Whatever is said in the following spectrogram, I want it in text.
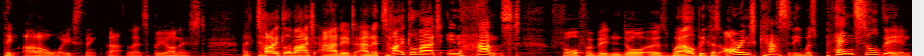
I think I'll always think that, let's be honest. A title match added and a title match enhanced for Forbidden Door as well because Orange Cassidy was penciled in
